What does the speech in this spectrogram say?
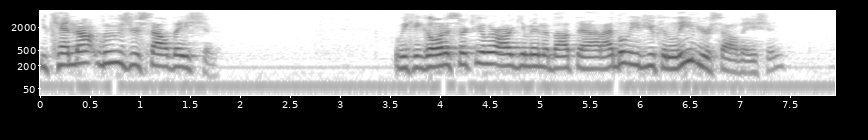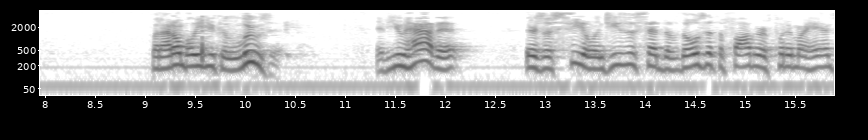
You cannot lose your salvation. We can go on a circular argument about that. I believe you can leave your salvation, but I don't believe you can lose it. If you have it, there's a seal, and Jesus said, Those that the Father have put in my hands,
